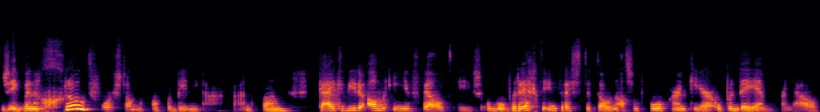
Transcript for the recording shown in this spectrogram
Dus ik ben een groot voorstander van verbinding aangaan. Van kijken wie er allemaal in je veld is. Om oprechte interesse te tonen als een volger een keer op een DM van jou.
